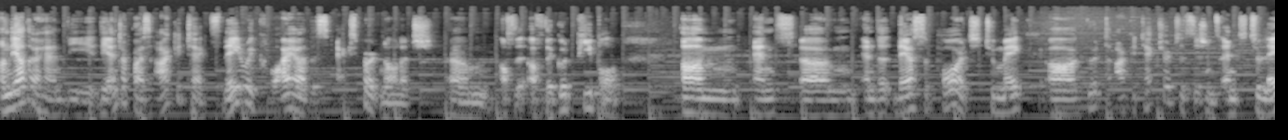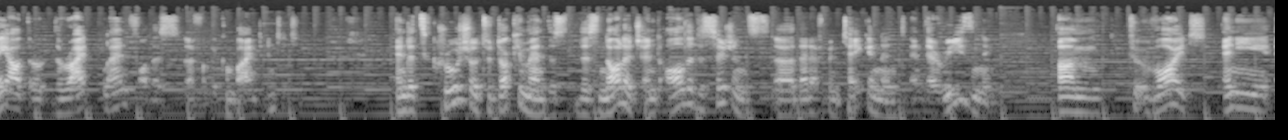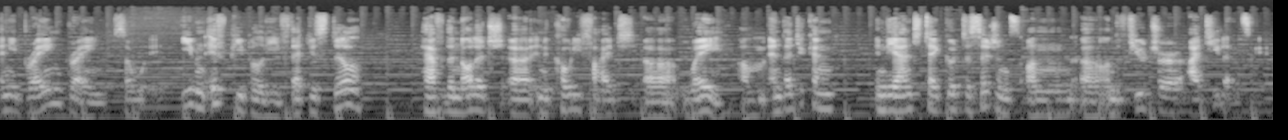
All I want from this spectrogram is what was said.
On the other hand, the, the enterprise architects, they require this expert knowledge um, of, the, of the good people um, and, um, and the, their support to make uh, good architecture decisions and to lay out the, the right plan for, this, uh, for the combined entity. And it's crucial to document this, this knowledge and all the decisions uh, that have been taken and, and their reasoning um, to avoid any, any brain drain. So even if people leave, that you still have the knowledge uh, in a codified uh, way, um, and that you can, in the end, take good decisions on uh, on the future IT landscape.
